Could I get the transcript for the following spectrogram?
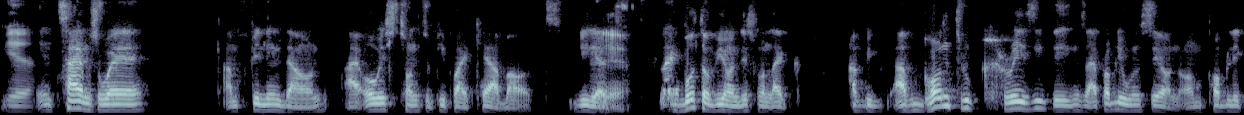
Yeah. in times where I'm feeling down, I always turn to people I care about. You get Yeah. like both of you on this one, like I've been I've gone through crazy things I probably won't say on, on public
